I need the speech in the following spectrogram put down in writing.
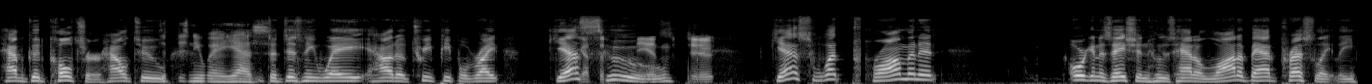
have good culture, how to the Disney way, yes, the Disney way, how to treat people right. Guess who? Guess what prominent organization who's had a lot of bad press lately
